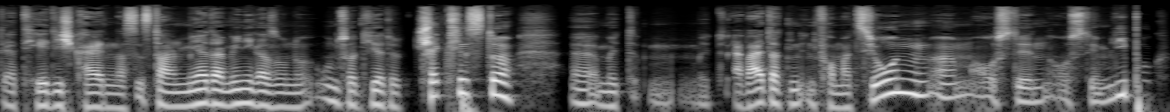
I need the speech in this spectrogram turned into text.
der Tätigkeiten. Das ist dann mehr oder weniger so eine unsortierte Checkliste äh, mit, mit erweiterten Informationen ähm, aus, den, aus dem Leapbook.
